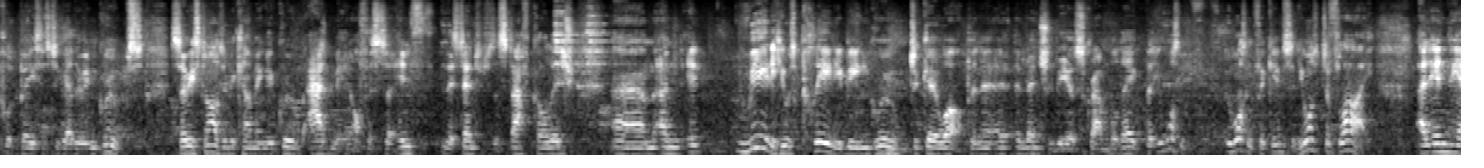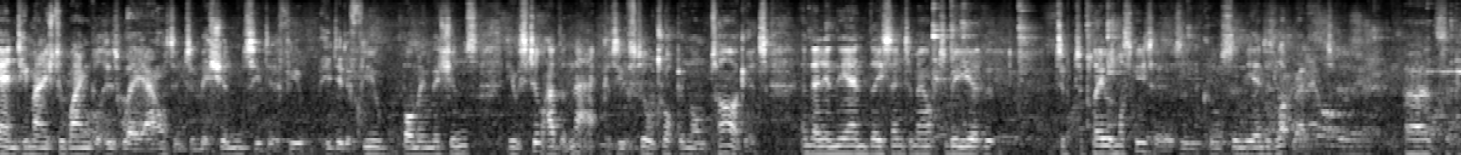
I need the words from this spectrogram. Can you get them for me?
put bases together in groups. So he started becoming a group admin officer. In, they sent him to the staff college, um, and it, really he was clearly being groomed to go up and uh, eventually be a scrambled egg, but it wasn't it wasn't for Gibson. He wanted to fly, and in the end, he managed to wangle his way out into missions. He did a few. He did a few bombing missions. He was still had the knack because he was still dropping on targets. And then in the end, they sent him out to be. Uh, to, to play with mosquitoes, and of course, in the end, his luck ran out. Uh, so,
